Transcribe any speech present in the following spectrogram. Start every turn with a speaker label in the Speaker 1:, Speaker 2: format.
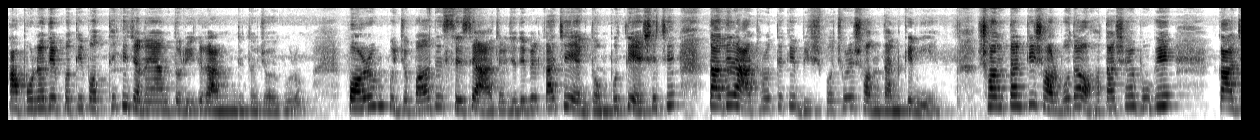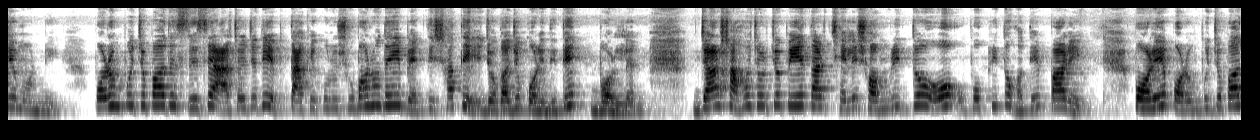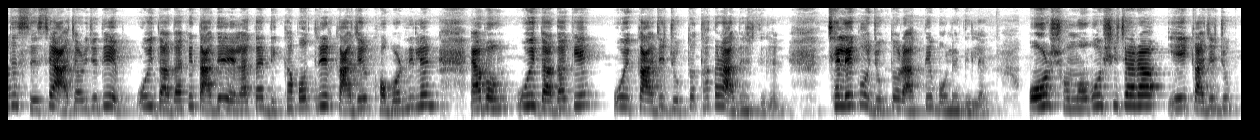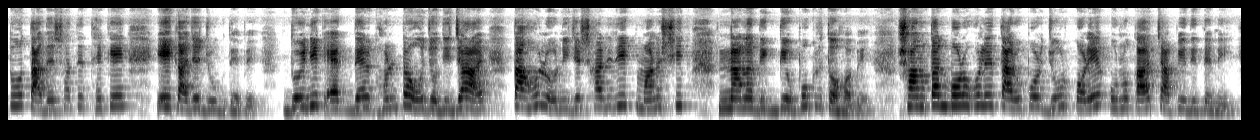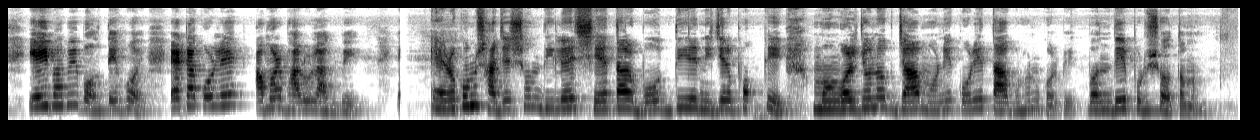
Speaker 1: আপনাদের প্রতি প্রত্যেকে জানায় আন্তরিক আনন্দিত জয়গুরু। পরম পূজ্যপাদের শেষে আচার্যদেবের কাছে এক দম্পতি এসেছে তাদের আঠারো থেকে বিশ বছরের সন্তানকে নিয়ে। সন্তানটি সর্বদা হতাশায় ভুগে, কাজে মন নেই। পরম পূজ্যপাদ শেষে আচার্যদেব তাকে কোনো শুভানুদেয়ী ব্যক্তির সাথে যোগাযোগ করে দিতে বললেন। যার সাহচর্য পেয়ে তার ছেলে সমৃদ্ধ ও উপকৃত হতে পারে। পরে পরম পূজ্যপাদের শেষে আচার্যদেব ওই দাদাকে তাদের এলাকায় দীক্ষাপত্রের কাজের খবর নিলেন এবং ওই দাদাকে ওই কাজে যুক্ত থাকার আদেশ দিলেন। ছেলেকেও যুক্ত রাখতে বলে দিলেন। ওর সমবয়সী যারা এই কাজে যুক্ত, তাদের সাথে থেকে এই কাজে যোগ দেবে। দৈনিক এক দেড় ঘন্টাও যদি যায়, তাহলেও নিজের শারীরিক, মানসিক নানা দিক দিয়ে উপকৃত হবে। সন্তান বড় হলে তার উপর জোর করে কোনো কাজ চাপিয়ে দিতে নেই। এইভাবে বলতে হয়, এটা করলে আমার ভালো লাগবে। এরকম সাজেশন দিলে সে তার বোধ দিয়ে নিজের পক্ষে মঙ্গলজনক যা মনে করে তা গ্রহণ করবে। বন্দে পুরুষোত্তম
